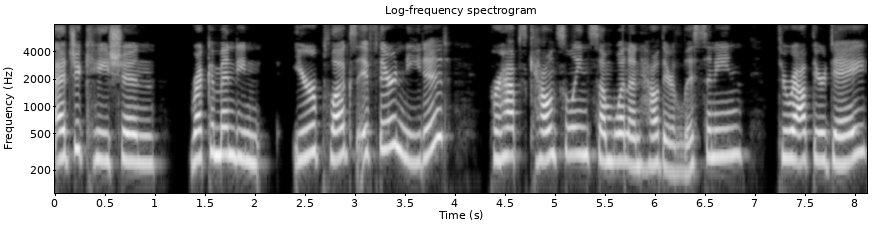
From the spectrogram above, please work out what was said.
education, recommending earplugs if they're needed, perhaps counseling someone on how they're listening throughout their day.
